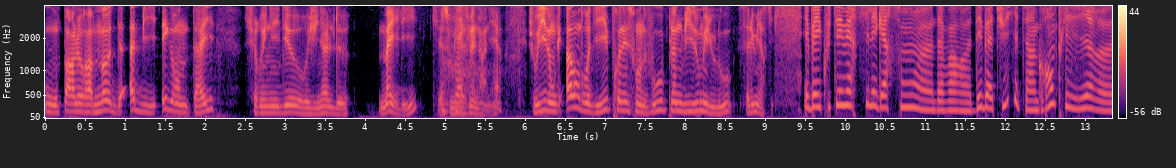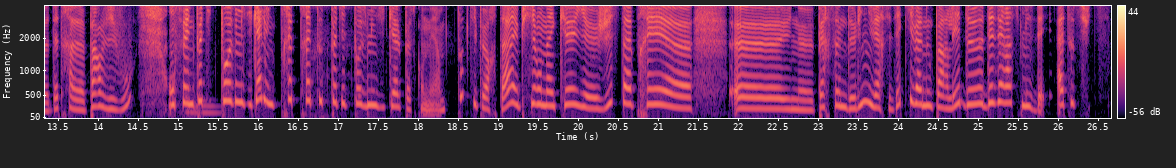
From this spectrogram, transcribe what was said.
où on parlera mode, habit et grande taille sur une idée originale de Maëlie, qui l'a soumise la semaine dernière. Je vous dis donc à vendredi. Prenez soin de vous. Plein de bisous, mes loulous. Salut, merci. Eh ben écoutez, merci les garçons euh, d'avoir euh, débattu. C'était un grand plaisir euh, d'être parmi vous. On se fait une petite pause musicale, une très très toute petite pause musicale parce qu'on est un tout petit peu en retard. Et puis on accueille juste après euh, euh, une personne de l'université qui va nous parler de des Erasmus Day. À tout de suite.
